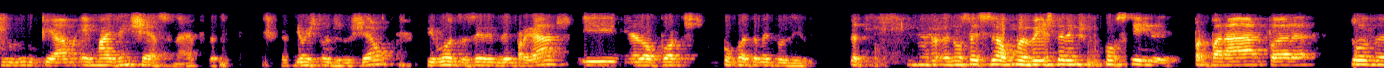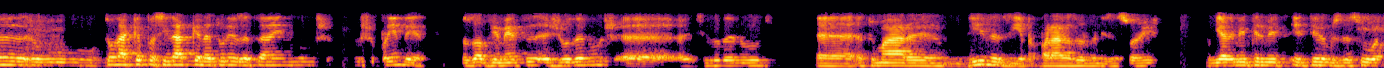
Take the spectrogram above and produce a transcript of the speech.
tudo o que há é mais em excesso, não é? Portanto, aviões todos no chão, pilotos a serem desempregados e aeroportos completamente vazios. Portanto, não sei se alguma vez teremos que conseguir preparar para toda, o, toda a capacidade que a natureza tem de nos, nos surpreender. Mas, obviamente, ajuda-nos uh, ajuda-nos uh, a tomar eh, medidas e a preparar as organizações, nomeadamente em termos da sua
